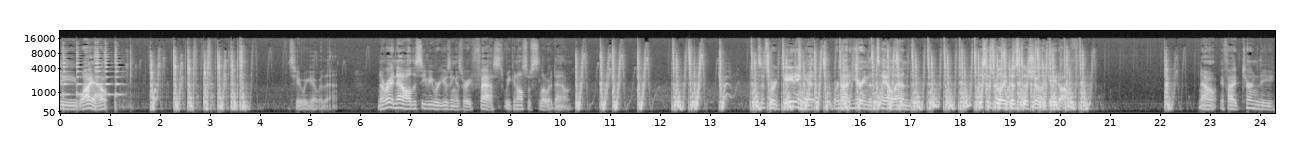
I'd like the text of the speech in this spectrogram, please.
the Y out. Let's see what we get with that. Now right now all the CV we're using is very fast. We can also slow it down. Since we're gating it, we're not hearing the tail end. This is really just to show the gate off. Now, if I turn the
